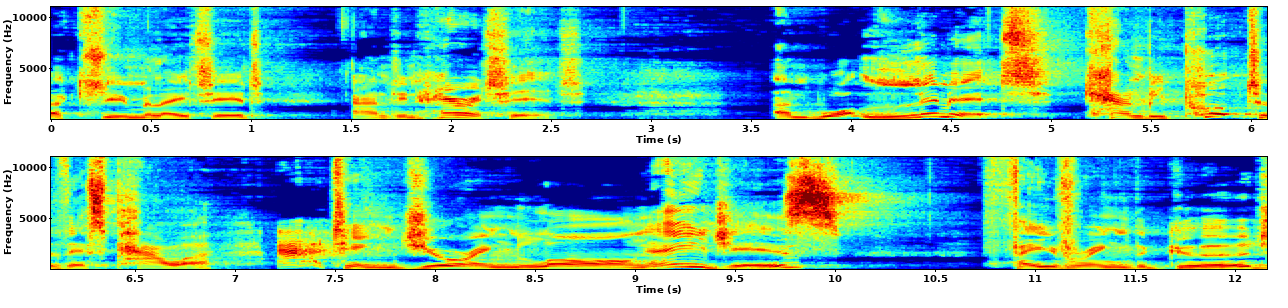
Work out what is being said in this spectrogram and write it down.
accumulated, and inherited? And what limit can be put to this power acting during long ages, favoring the good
